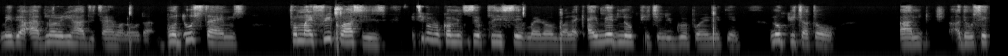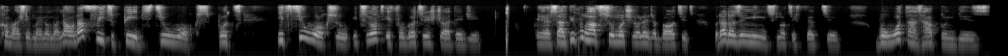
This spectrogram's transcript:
Maybe I, I've not really had the time and all that. But those times, from my free classes, people coming to say, "Please save my number." Like I made no pitch in the group or anything, no pitch at all and they will say, "Come and save my number." Now that free to paid still works, but it still works. So it's not a forgotten strategy. You understand? People have so much knowledge about it, but that doesn't mean it's not effective. But what has happened is,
